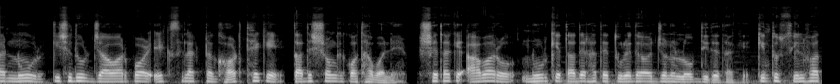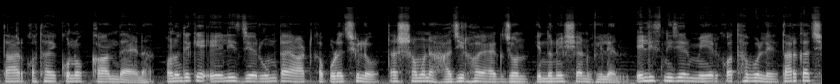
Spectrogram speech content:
আর নূর কিছু দূর যাওয়ার পর এক্সেল একটা ঘর থেকে তাদের সঙ্গে কথা বলে। সে তাকে আবারও নূরকে তাদের হাতে তুলে দেওয়ার জন্য লোভ দিতে থাকে। কিন্তু সিলভা তার কথায় কোনো কান দেয় না। অন্যদিকে এলিস যে রুমটায় আটকা পড়েছিল, তার সামনে হাজির হয় একজন ইন্দোনেশিয়ান ভিলেন। এলিস নিজের মেয়ের কথা বলে তার কাছে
